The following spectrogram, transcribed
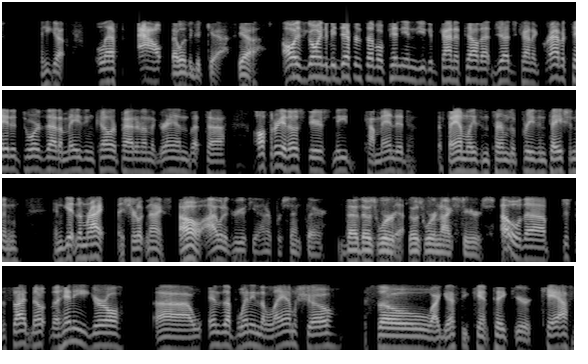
he got left out That was a good calf. Yeah. Always going to be difference of opinion. You could kind of tell that judge kind of gravitated towards that amazing color pattern on the grand, but uh all three of those steers need commended the families in terms of presentation and and getting them right. They sure look nice. Oh, I would agree with you 100% there. Th- those were Yeah. those were nice steers. Oh, the just a side note, the Henny girl uh ends up winning the lamb show. So I guess you can't take your calf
